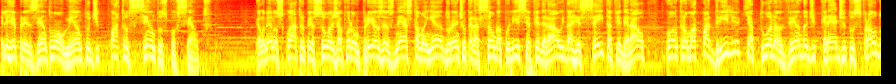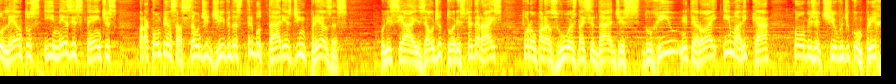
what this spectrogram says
ele representa um aumento de 400%. Pelo menos quatro pessoas já foram presas nesta manhã durante a operação da Polícia Federal e da Receita Federal contra uma quadrilha que atua na venda de créditos fraudulentos e inexistentes para compensação de dívidas tributárias de empresas. Policiais e auditores federais foram para as ruas das cidades do Rio, Niterói e Maricá com o objetivo de cumprir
